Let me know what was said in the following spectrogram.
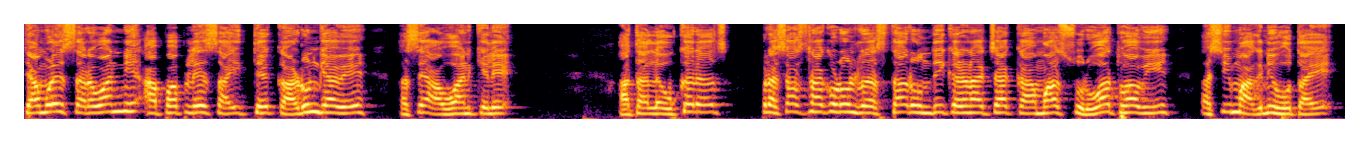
त्यामुळे सर्वांनी आपापले साहित्य काढून घ्यावे असे आवाहन केले. आता लवकरच प्रशासनाकडून रस्ता रुंदीकरणाच्या कामास सुरुवात व्हावी अशी मागणी होत आहे.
